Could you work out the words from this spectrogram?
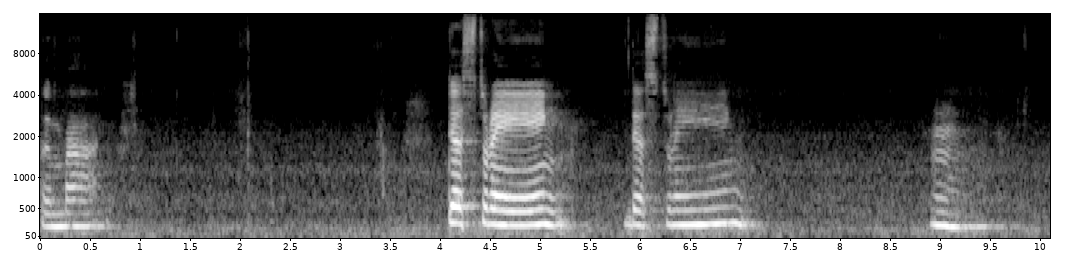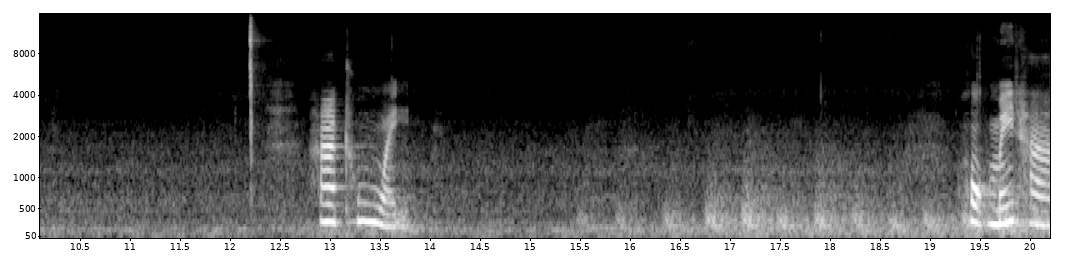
เติมบ้าน The Strength The Strength อืมห้าถ้วย หกไม้เท้า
